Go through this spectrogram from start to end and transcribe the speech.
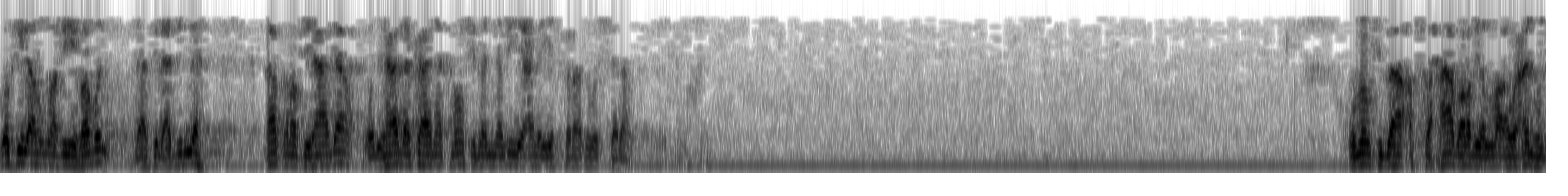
وكلاهما فيه فضل لكن الأدلة. أقرب في هذا ولهذا كانت موصف النبي عليه الصلاة والسلام. ومنصب الصحابة رضي الله عنهم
